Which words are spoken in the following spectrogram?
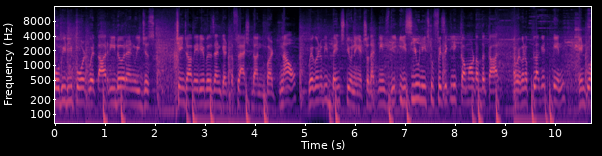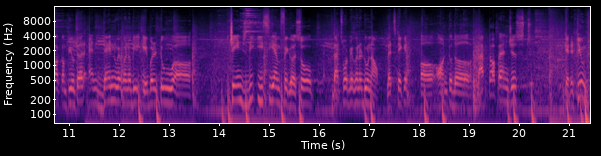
OBD port with our reader and we just change our variables and get the flash done. But now we're going to be bench tuning it. So that means the ECU needs to physically come out of the car and we're going to plug it in into our computer and then we're going to be able to uh, change the ECM figure. So that's what we're going to do now. Let's take it uh, onto the laptop and just get it tuned.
